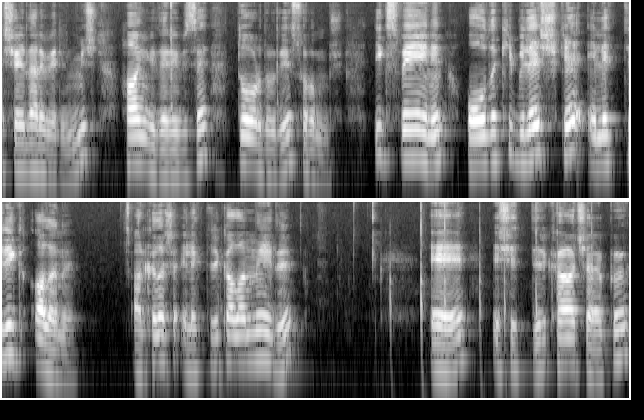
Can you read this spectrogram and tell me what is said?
şeyler verilmiş. Hangileri bize doğrudur diye sorulmuş. X ve Y'nin O'daki bileşke elektrik alanı. Arkadaşlar elektrik alan neydi? E eşittir K çarpı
